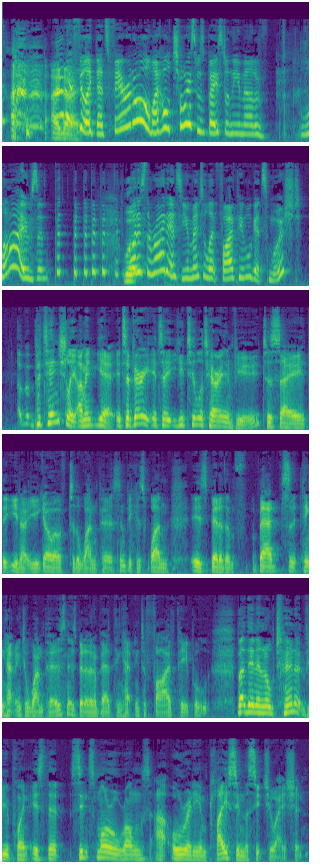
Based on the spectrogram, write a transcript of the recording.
I know. don't feel like that's fair at all. My whole choice was based on the amount of lives and but but but but but, but Well- what is the right answer? You're meant to let five people get smushed? Uh, Potentially, I mean, yeah, it's a very it's a utilitarian view to say that you know you go off to the one person because one is better than a bad thing happening to one person is better than a bad thing happening to five people. But then an alternate viewpoint is that since moral wrongs are already in place in the situation,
